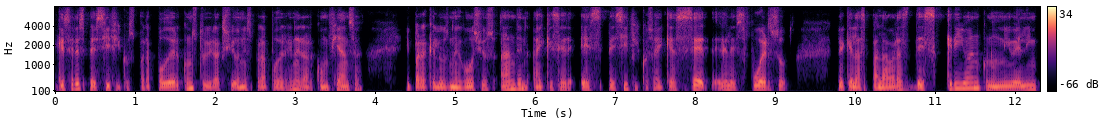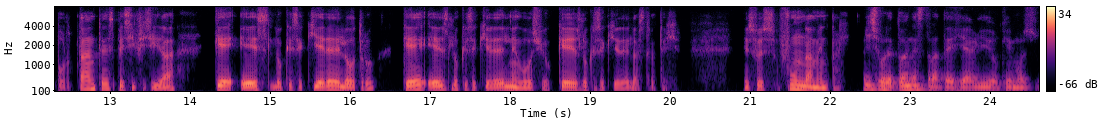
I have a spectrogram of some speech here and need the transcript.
que ser específicos para poder construir acciones, para poder generar confianza y para que los negocios anden, hay que ser específicos, hay que hacer el esfuerzo de que las palabras describan con un nivel importante de especificidad qué es lo que se quiere del otro, qué es lo que se quiere del negocio, qué es lo que se quiere de la estrategia. Eso es fundamental. Y sobre todo en estrategia, Guido, que hemos,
